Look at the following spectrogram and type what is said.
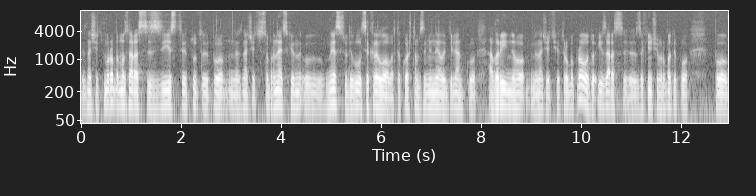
Значить, ми робимо зараз з'їзд тут по значить, Собранецькій вниз, сюди вулиця Крилова. Також там замінили ділянку аварійного значить, трубопроводу і зараз закінчуємо роботи по, по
